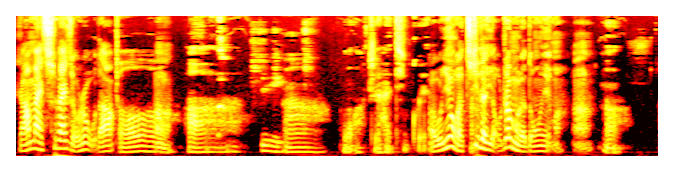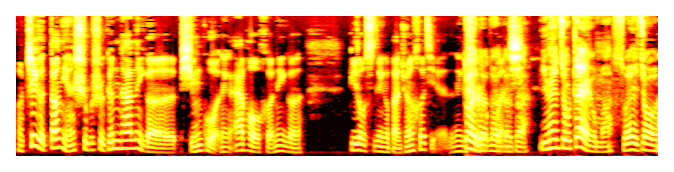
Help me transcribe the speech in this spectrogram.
然后卖七百九十五刀。哦啊啊！哇，这还挺贵。因为我记得有这么个东西嘛。啊啊哦，这个当年是不是跟他那个苹果那个 Apple 和那个？Beatles 那个版权和解的那个对对对对对，因为就这个嘛，所以就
